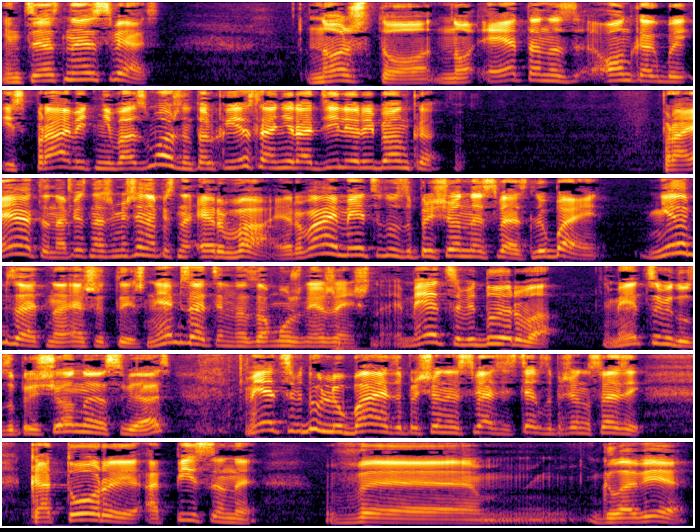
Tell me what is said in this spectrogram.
инцестная связь. Но что? Но это он как бы исправить невозможно, только если они родили ребенка. Про это написано, в нашей Мишне написано РВА. РВА имеется в виду запрещенная связь. Любая. Не обязательно эшетыш, не обязательно замужняя женщина. Имеется в виду РВА. Имеется в виду запрещенная связь. Имеется в виду любая запрещенная связь из тех запрещенных связей, которые описаны в э, главе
